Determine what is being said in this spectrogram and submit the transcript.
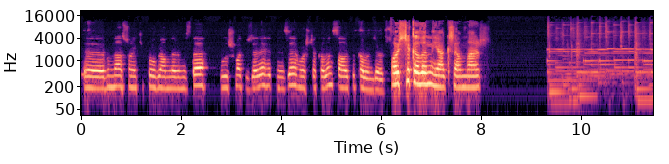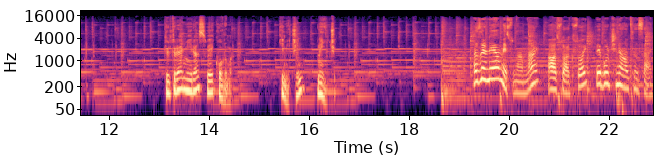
e, bundan sonraki programlarımızda buluşmak üzere. Hepinize hoşça kalın, sağlıklı kalın diyoruz. Hoşça kalın, iyi akşamlar. Kültürel miras ve koruma. Kim için, ne için? Hazırlayan ve sunanlar Asu Aksoy ve Burçin Altınsay.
